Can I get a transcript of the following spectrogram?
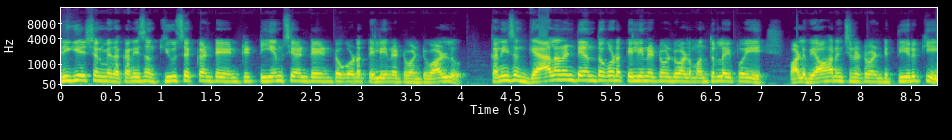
ఇరిగేషన్ మీద కనీసం క్యూసెక్ అంటే ఏంటి టీఎంసీ అంటే ఏంటో కూడా తెలియనటువంటి వాళ్ళు కనీసం గ్యాలన్ అంటే ఎంతో కూడా తెలియనటువంటి వాళ్ళు మంత్రులైపోయి వాళ్ళు వ్యవహరించినటువంటి తీరుకి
